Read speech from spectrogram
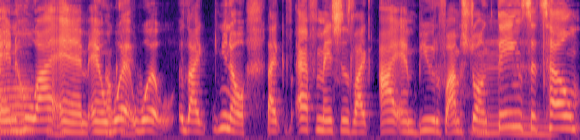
and who I am and Oh, Okay. what what like you know like affirmations like I am beautiful, I'm strong. Things to tell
